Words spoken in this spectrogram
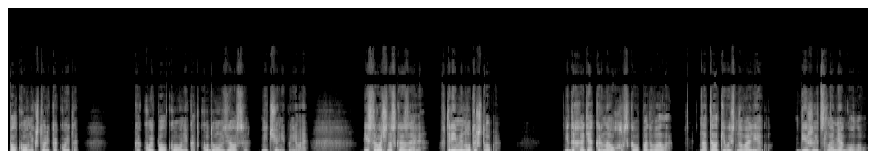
Полковник что ли какой-то? Какой полковник? Откуда он взялся? Ничего не понимаю. И срочно сказали, в три минуты, чтобы. Не доходя Карнауховского подвала, наталкиваюсь на Валегу. Бежит, сломя голову,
